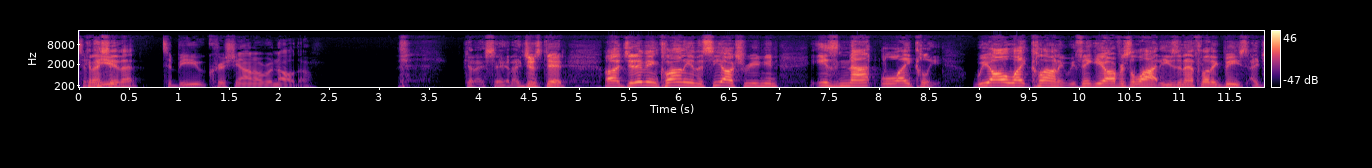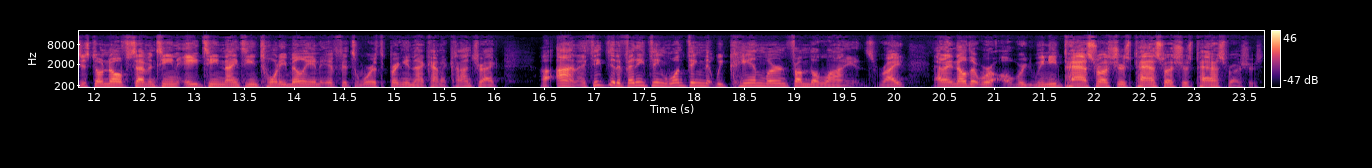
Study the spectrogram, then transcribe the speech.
Can I say that? To be Cristiano Ronaldo. Can I say it? I just did. Uh, Jadeveon Clowney in the Seahawks reunion is not likely. We all like Clowney. We think he offers a lot. He's an athletic beast. I just don't know if 17, 18, 19, 20 million, if it's worth bringing that kind of contract uh, on. I think that if anything, one thing that we can learn from the Lions, right? And I know that we're, we need pass rushers, pass rushers, pass rushers.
